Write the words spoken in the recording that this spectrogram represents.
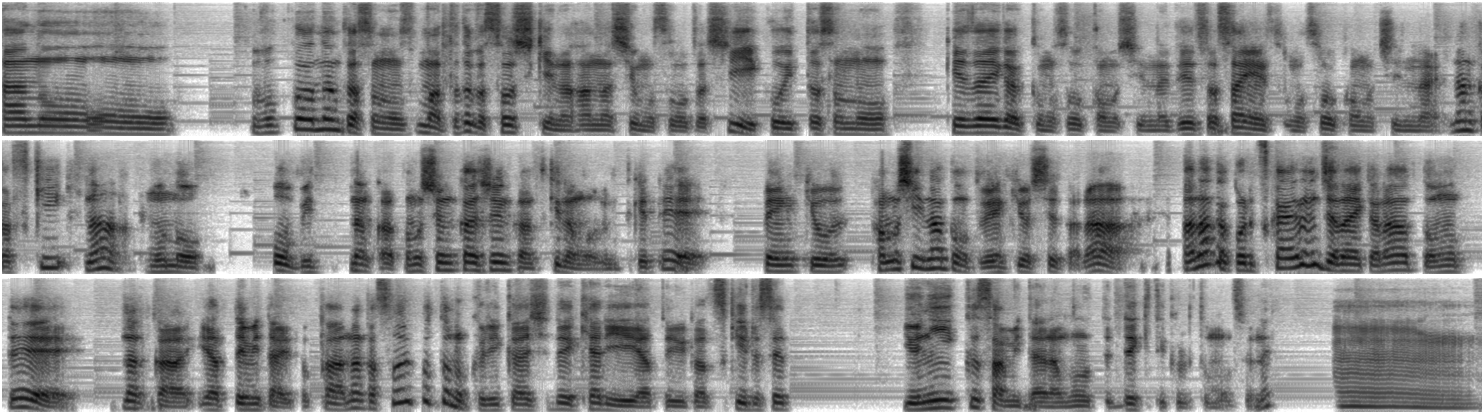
あのー僕はなんかそのまあ例えば組織の話もそうだしこういったその経済学もそうかもしれないデータサイエンスもそうかもしれないなんか好きなものを見なんかその瞬間瞬間好きなものを見つけて勉強楽しいなと思って勉強してたらあなんかこれ使えるんじゃないかなと思ってなんかやってみたりとかなんかそういうことの繰り返しでキャリアというかスキルセットユニークさみたいなものってできてくると思うんですよね。うーん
